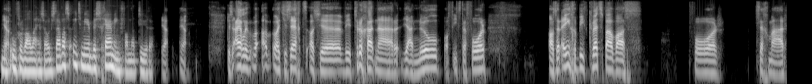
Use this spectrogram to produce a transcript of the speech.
met Ja. oeverwallen en zo. Dus daar was iets meer bescherming van nature. Dus eigenlijk wa- wat je zegt, als je weer teruggaat naar jaar nul of iets daarvoor. Als er één gebied kwetsbaar was voor, zeg maar,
